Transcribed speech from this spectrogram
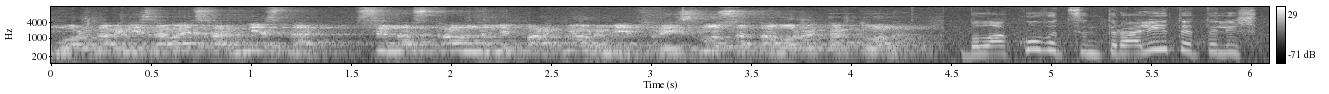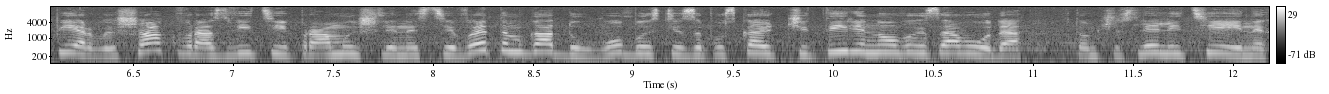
можно организовать совместно с иностранными партнерами производство того же картона. Балакова Централит – это лишь первый шаг в развитии промышленности. В этом году в области запускают четыре новых завода, в том числе литейных.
